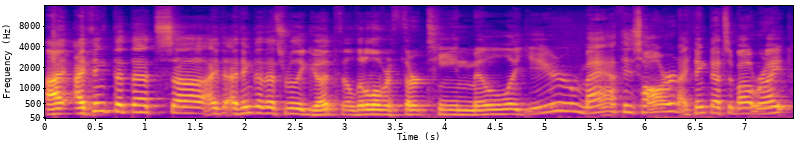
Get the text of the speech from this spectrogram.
I, I think that that's uh, I, th- I think that that's really good. A little over 13 mil a year. Math is hard. I think that's about right.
